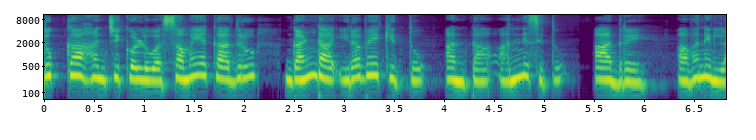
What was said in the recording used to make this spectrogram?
ದುಃಖ ಹಂಚಿಕೊಳ್ಳುವ ಸಮಯಕ್ಕಾದರೂ ಗಂಡ ಇರಬೇಕಿತ್ತು ಅಂತ ಅನ್ನಿಸಿತು. ಆದ್ರೆ ಅವನಿಲ್ಲ.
